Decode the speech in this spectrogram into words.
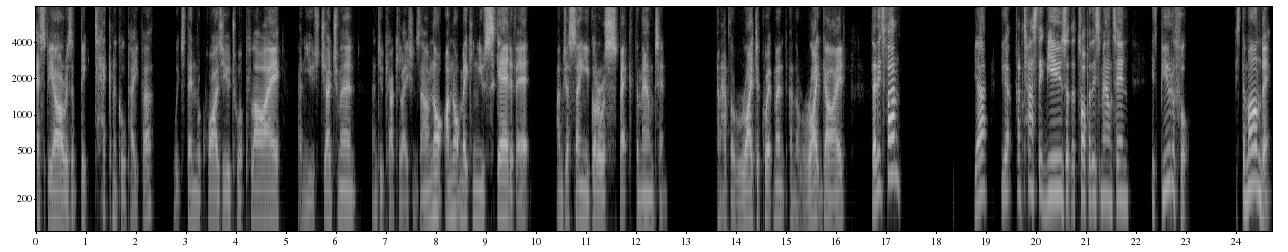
SBR is a big technical paper, which then requires you to apply and use judgment and do calculations. Now, I'm not I'm not making you scared of it. I'm just saying you've got to respect the mountain and have the right equipment and the right guide, then it's fun. Yeah, you get fantastic views at the top of this mountain. It's beautiful. It's demanding.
